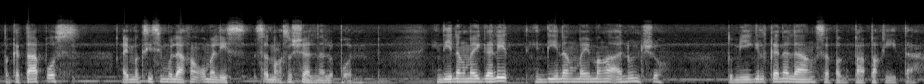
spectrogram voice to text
Pagkatapos, ay magsisimula kang umalis sa mga sosyal na lupon. Hindi nang may galit, hindi nang may mga anunsyo. Tumigil ka na lang sa pagpapakita.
